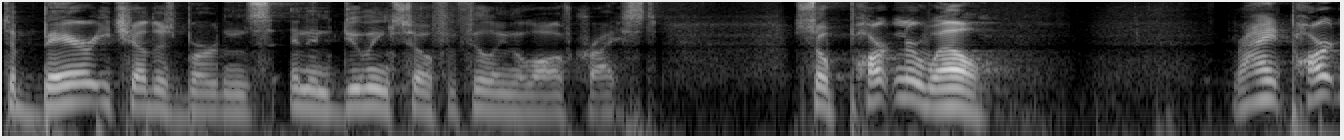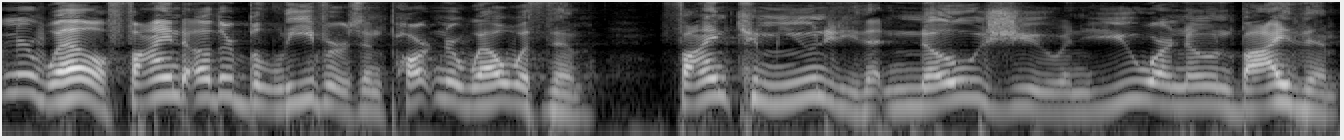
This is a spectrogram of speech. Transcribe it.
to bear each other's burdens and in doing so fulfilling the law of Christ. So partner well, right? Partner well. Find other believers and partner well with them. Find community that knows you and you are known by them.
